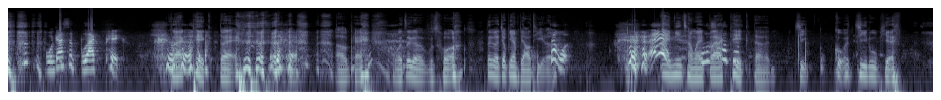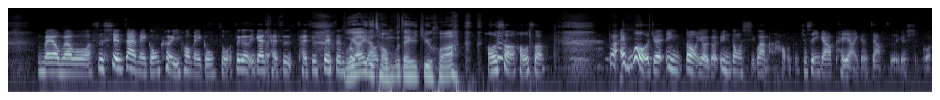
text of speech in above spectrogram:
我应该是 Black Pig。Black Pig，对，对，OK，我这个不错，那个就变标题了。但我艾米成为 Black Pig 的纪过纪录片。没有没有没有，是现在没功课，以后没工作，这个应该才是才是最正宗。不要一直重复这一句话。好爽好爽，对啊，哎，不过我觉得运动有一个运动习惯蛮好的，就是应该要培养一个这样子的一个习惯。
